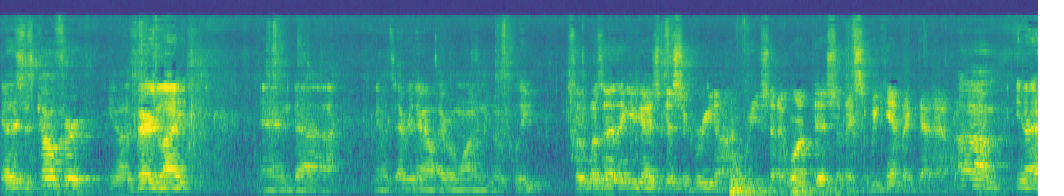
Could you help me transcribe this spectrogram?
you know this is comfort, you know it's very light, and uh, you know it's everything I'll ever want into a cleat. So it wasn't anything you guys disagreed on, where you said, I want this, and they said, we can't make that happen? Um, you know,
